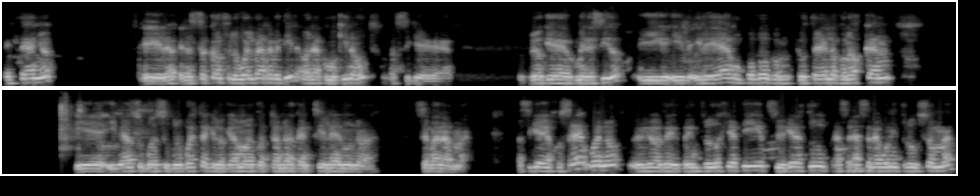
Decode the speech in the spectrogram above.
este año el SERCONF lo vuelve a repetir, ahora como keynote, así que creo que es merecido y, la idea es un poco que ustedes lo conozcan y, vean su, su, propuesta, que es lo que vamos a encontrarnos acá en Chile en unas semanas más. Así que José, bueno, yo te, introduje a ti, si quieres tú hacer alguna introducción más.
